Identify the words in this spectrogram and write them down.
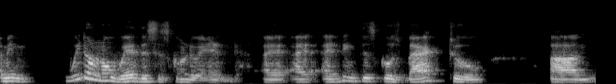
I mean, we don't know where this is going to end. I I, I think this goes back to um,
